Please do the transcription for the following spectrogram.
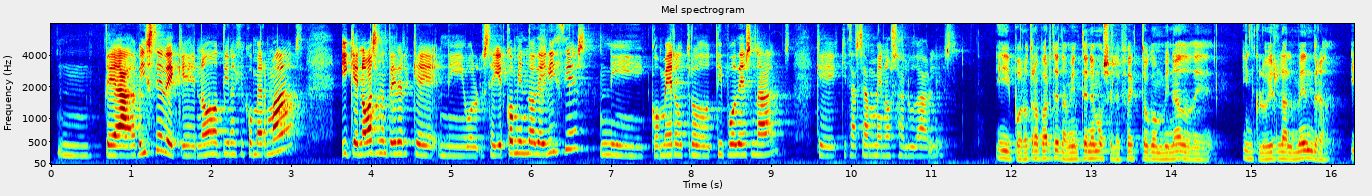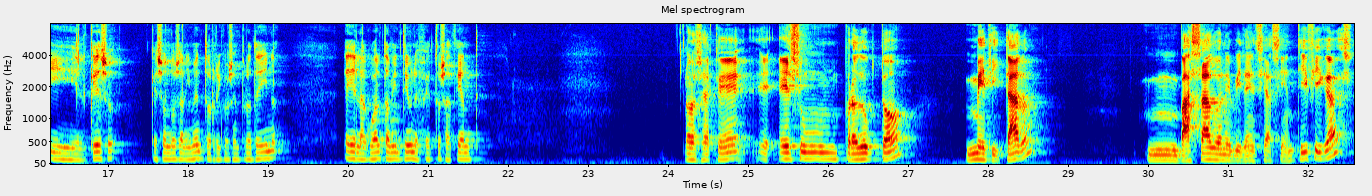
Mm, te avise de que no tienes que comer más y que no vas a tener que ni seguir comiendo delicias ni comer otro tipo de snacks que quizás sean menos saludables. Y por otra parte también tenemos el efecto combinado de incluir la almendra y el queso, que son dos alimentos ricos en proteína, en la cual también tiene un efecto saciante. O sea que eh, es un producto meditado, mm, basado en evidencias científicas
